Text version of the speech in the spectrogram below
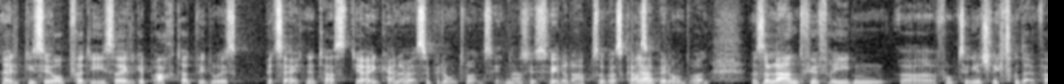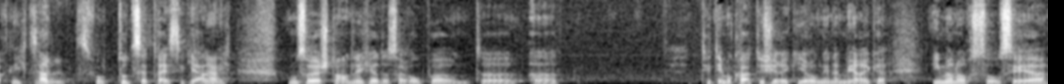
weil diese Opfer, die Israel gebracht hat, wie du es bezeichnet hast, ja in keiner Weise belohnt worden sind. Es ist weder der Abzug aus Gaza ja. belohnt worden. Also Land für Frieden äh, funktioniert schlicht und einfach nicht. Es mhm. tut seit 30 Jahren ja. nicht. Umso erstaunlicher, dass Europa und äh, äh, die demokratische Regierung in Amerika immer noch so sehr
